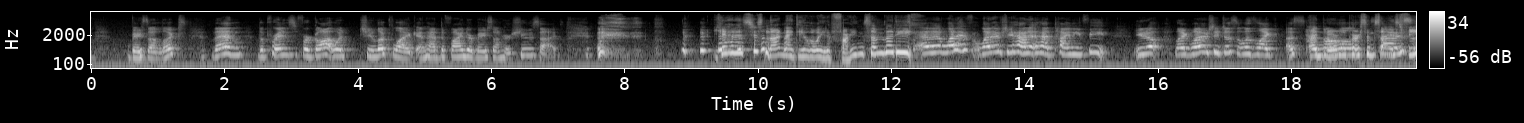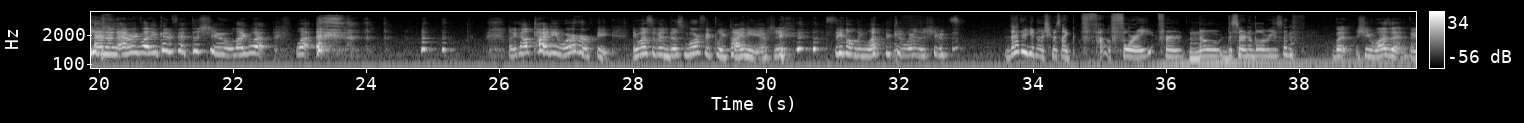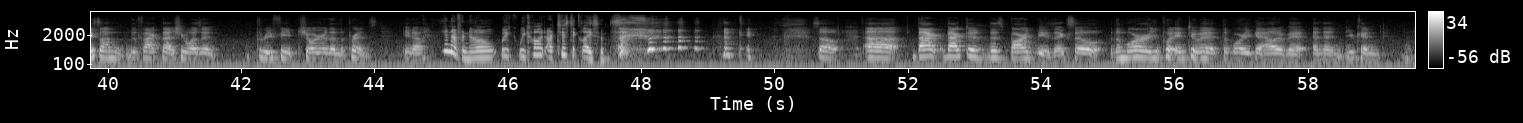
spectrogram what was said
based on looks. Then the prince forgot what she looked like and had to find her based on her shoe size. Yeah, that's just not an ideal way to find somebody. And then what if what if she hadn't had tiny feet? You know, like what if she just was like a, Had normal normal person-sized size, feet? and then everybody could fit the shoe? Like what? What? like how tiny were her feet? They must have been dysmorphically tiny if she was the only one who could wear the shoes. That or, you know, she was like f- four eight for no discernible reason. But she wasn't, based on the fact that she wasn't three feet shorter than the prince. You know. You never know. We, we call it artistic license. okay. So, uh, back back to this bard music. So the more you put into it, the more you get out of it, and then you can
